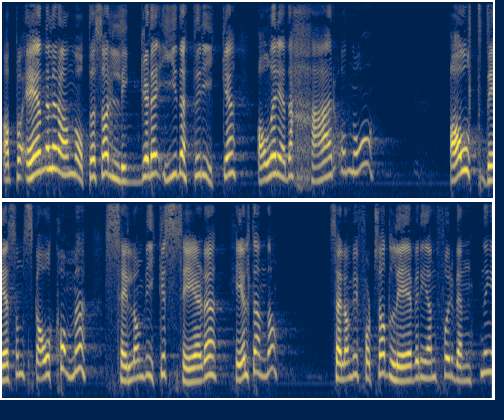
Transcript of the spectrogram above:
at på en eller annen måte så ligger det i dette riket allerede her og nå. Alt det som skal komme, selv om vi ikke ser det helt enda. Selv om vi fortsatt lever i en forventning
